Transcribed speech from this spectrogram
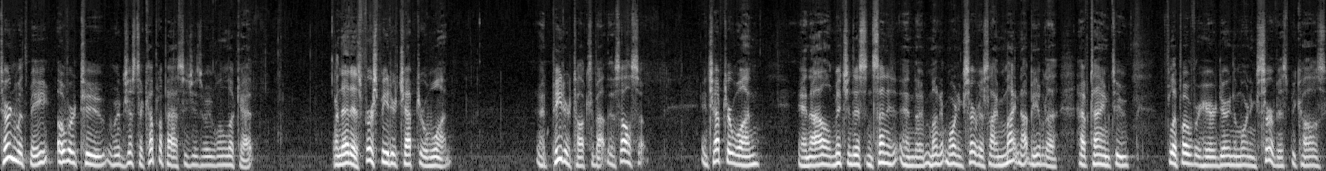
turn with me over to just a couple of passages we want to look at. And that is 1 Peter chapter 1. And Peter talks about this also. In chapter 1, and I'll mention this in, Sunday, in the morning service, I might not be able to have time to flip over here during the morning service because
